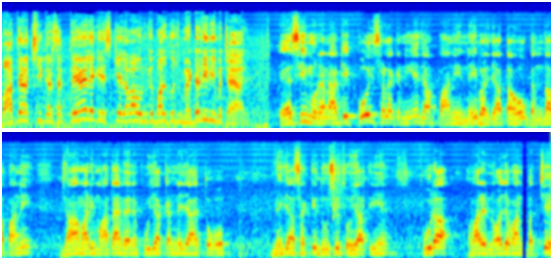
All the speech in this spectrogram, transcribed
बातें अच्छी कर सकते हैं, लेकिन इसके अलावा उनके पास कुछ मैटर ही नहीं बचा आज। ऐसी मुरैना की कोई सड़क नहीं है जहाँ पानी नहीं भर जाता हो, गंदा पानी, जहाँ हमारी माताएँ बहनें पूजा करने जाएँ तो वो नहीं जा सकती दूषित हो जाती हैं। पूरा हमारे नौजवान बच्चे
